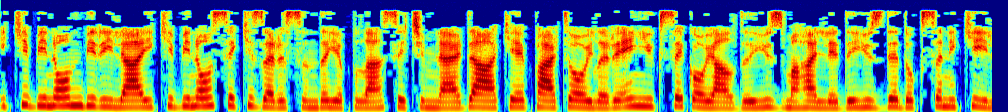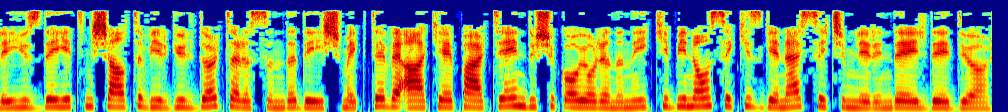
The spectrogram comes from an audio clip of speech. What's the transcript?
2011 ila 2018 arasında yapılan seçimlerde AK Parti oyları en yüksek oy aldığı 100 mahallede %92 ile %76,4 arasında değişmekte ve AK Parti en düşük oy oranını 2018 genel seçimlerinde elde ediyor.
